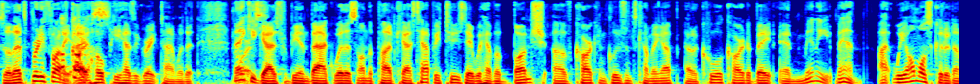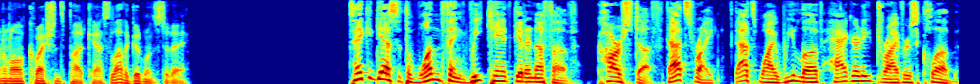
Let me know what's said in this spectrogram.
So that's pretty funny. I hope he has a great time with it. Thank you guys for being back with us on the podcast. Happy Tuesday. We have a bunch of car conclusions coming up and a cool car debate and many, man, I, we almost could have done an all questions podcast. A lot of good ones today. Take a guess at the one thing we can't get enough of car stuff. That's right. That's why we love Hagerty Drivers Club.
